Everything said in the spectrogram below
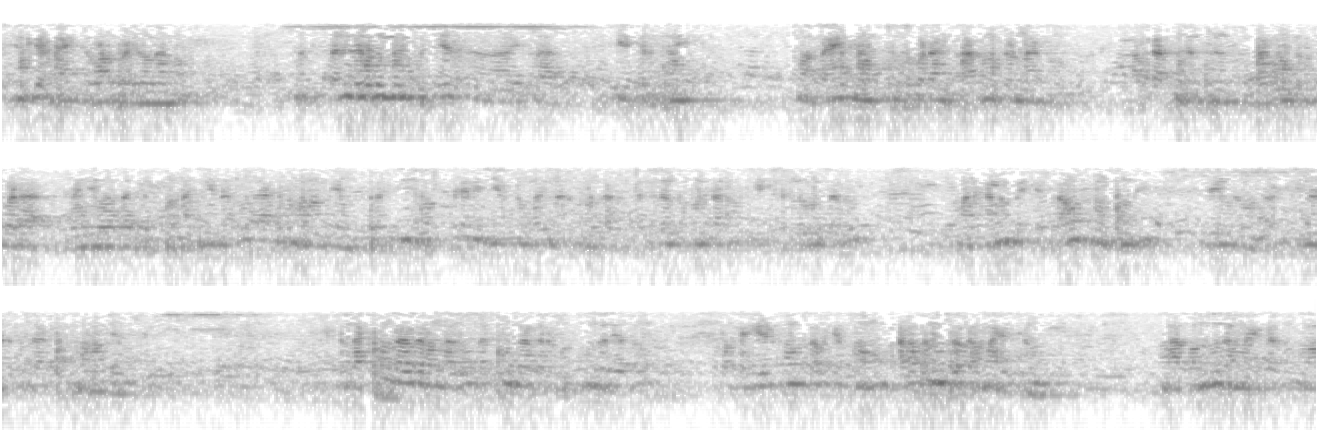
సిండికేట్ బ్యాంక్ రుణపడి ఉన్నాను. మరి తల్లిదండ్రులు ఇట్లా టీచర్స్ని మా బ్యాంక్ చూసుకోవడానికి భగవంతుడు నాకు అవకాశం ఇచ్చినందుకు భగవంతుడు కూడా ధన్యవాదాలు చెప్పుకున్నాను ఈ నవ్వు కాకుండా మనం మేము ప్రతి ఒక్కరి జీవితంలో నడుచుకుంటారు తల్లిదండ్రులు ఉంటారు టీచర్లు ఉంటారు. మనకు అన్నం పెట్టే ప్రవృత్తి ఉంటుంది దేవుడు మనం ఏం ఇక్కడ గారు ఉన్నారు లక్ష్మణరావు గారు గుర్తుందో లేదు ఒక ఏడు సంవత్సరాల క్రితం కడప నుంచి ఒక అమ్మాయి వచ్చింది మా బంధువుల అమ్మాయి కాదు మా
